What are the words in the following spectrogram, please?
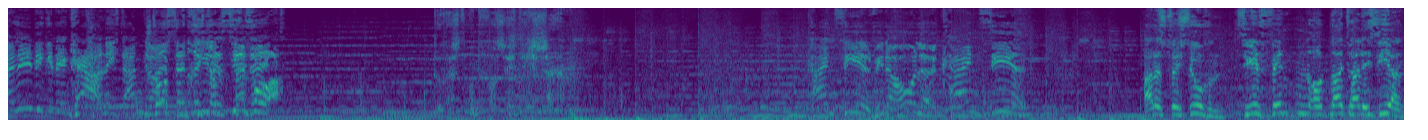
Erledige den Kerl! Kann nicht angreifen. Stoß in Richtung Ziel vor! Du bist unvorsichtig, Sam. Kein Ziel, wiederhole, kein Ziel! Alles durchsuchen, Ziel finden und neutralisieren.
